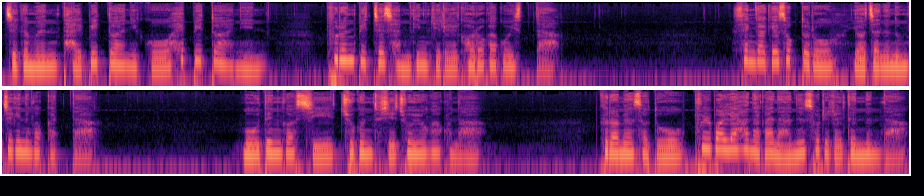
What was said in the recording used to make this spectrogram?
지금은 달빛도 아니고 햇빛도 아닌 푸른 빛에 잠긴 길을 걸어가고 있다. 생각의 속도로 여자는 움직이는 것 같다. 모든 것이 죽은 듯이 조용하구나. 그러면서도 풀벌레 하나가 나는 소리를 듣는다.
